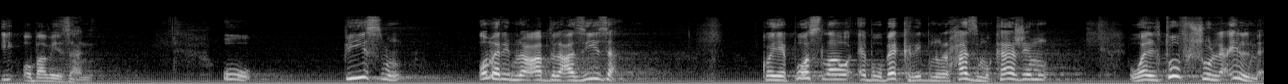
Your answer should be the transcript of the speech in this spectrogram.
i obavezani. U pismu Omer ibn Abdul Aziza koji je poslao Ebu Bekr ibn Hazmu kaže mu wal tufšu ilme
